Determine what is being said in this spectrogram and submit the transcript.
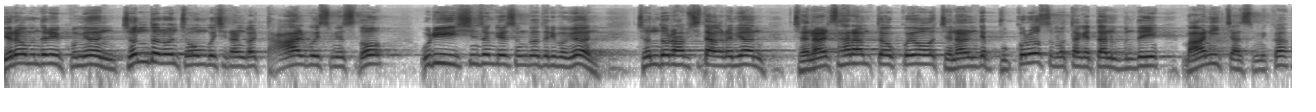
여러분들이 보면 전도는 좋은 것이라는 걸 다 알고 있으면서도 우리 신성교회 성도들이 보면 전도를 합시다 그러면 전할 사람도 없고요. 전하는데 부끄러워서 못하겠다는 분들이 많이 있지 않습니까?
